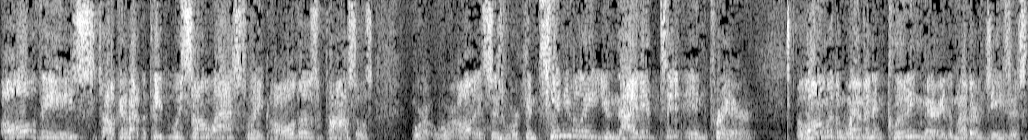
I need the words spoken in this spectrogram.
all these, talking about the people we saw last week, all those apostles were, were all, it says, were continually united to, in prayer, along with the women, including Mary, the mother of Jesus,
